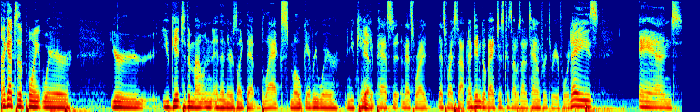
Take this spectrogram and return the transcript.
I got to the point where you're you get to the mountain and then there's like that black smoke everywhere and you can't Yeah. get past it and that's where I that's where I stopped and I didn't go back just because I was out of town for three or four days and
